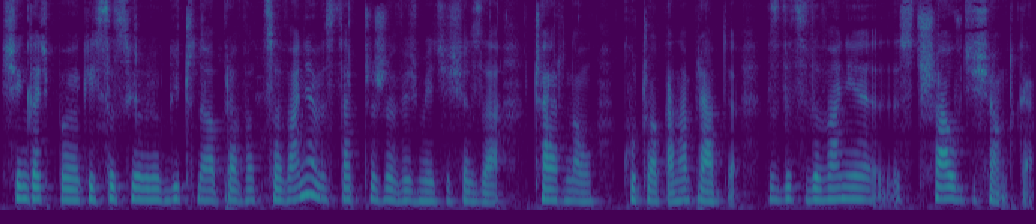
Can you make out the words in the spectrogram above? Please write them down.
sięgać po jakieś socjologiczne opracowania, wystarczy, że weźmiecie się za czarną kuczoka. Naprawdę, zdecydowanie strzał w dziesiątkę.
